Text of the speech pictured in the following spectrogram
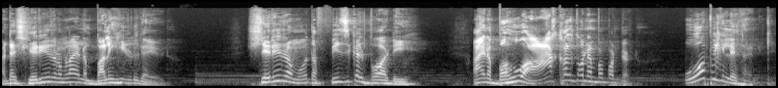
అంటే శరీరంలో ఆయన బలహీనుడిగా అయ్యాడు. శరీరము ద ఫిజికల్ బాడీ ఆయన బహు ఆకలితో నింపబడ్డాడు. ఓపిక లేదు ఆయనకి.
